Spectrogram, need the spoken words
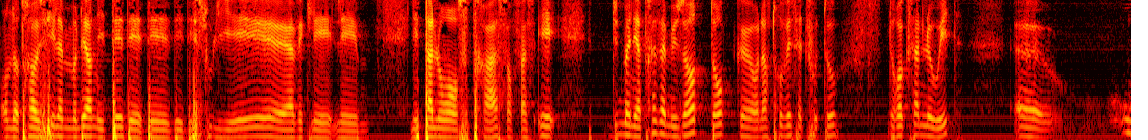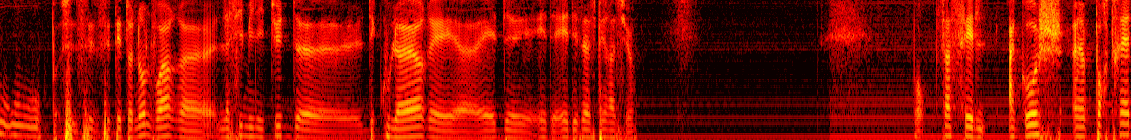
On notera aussi la modernité des, souliers avec les les talons en strass, en face, et d'une manière très amusante. Donc, on a retrouvé cette photo de Roxane Lewitt. où, c'est étonnant de voir la similitude des couleurs et, des, et, des, inspirations. Bon, ça c'est à gauche un portrait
